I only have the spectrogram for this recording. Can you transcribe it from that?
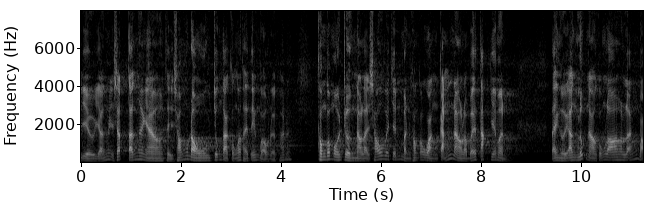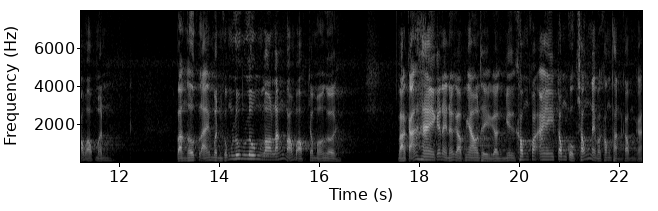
dìu dẫn, sách tấn với nhau. Thì sống đâu chúng ta cũng có thể tiến bộ được hết đó không có môi trường nào là xấu với chính mình, không có hoàn cảnh nào là bế tắc với mình. Tại người ân lúc nào cũng lo lắng bảo bọc mình. Và ngược lại, mình cũng luôn luôn lo lắng bảo bọc cho mọi người và cả hai cái này nó gặp nhau thì gần như không có ai trong cuộc sống này mà không thành công cả.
